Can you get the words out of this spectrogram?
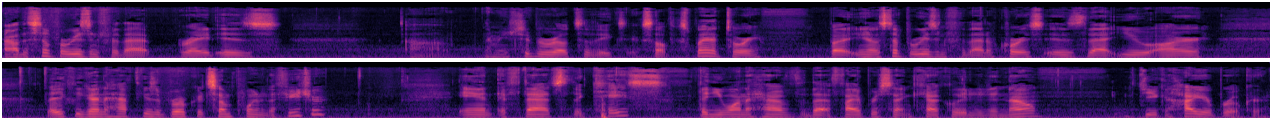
uh, the simple reason for that, right, is uh, I mean, it should be relatively self explanatory, but you know, the simple reason for that, of course, is that you are likely going to have to use a broker at some point in the future. And if that's the case, then you want to have that 5% calculated in now so you can hire a broker.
